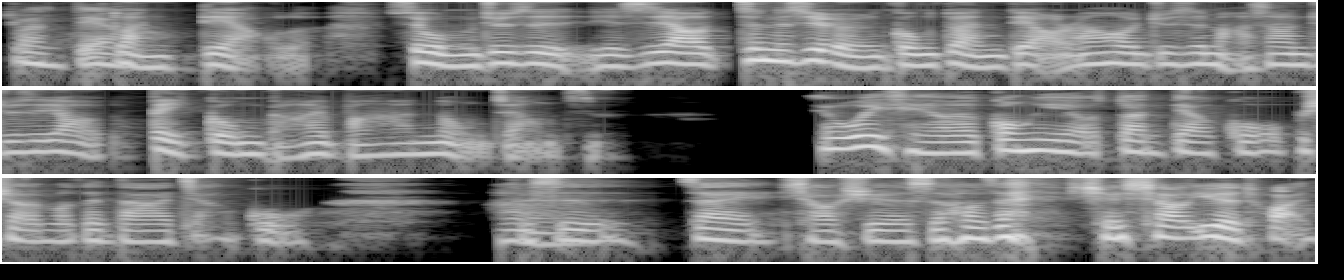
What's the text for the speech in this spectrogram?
断掉断掉了，所以我们就是也是要真的是有人弓断掉，然后就是马上就是要备弓，赶快帮他弄这样子。我以前有的弓也有断掉过，我不晓得有没有跟大家讲过，就是在小学的时候在 学校乐团，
